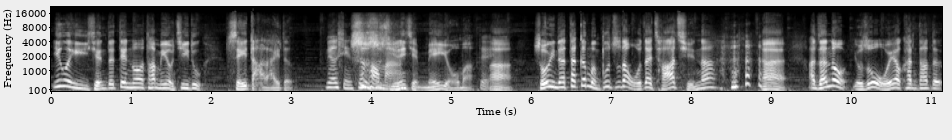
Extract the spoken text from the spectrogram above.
因为以前的电话他没有记录谁打来的，没有显示号码。四十几年前没有嘛？对啊，所以呢，他根本不知道我在查勤呢、啊。啊 啊，然后有时候我要看他的，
